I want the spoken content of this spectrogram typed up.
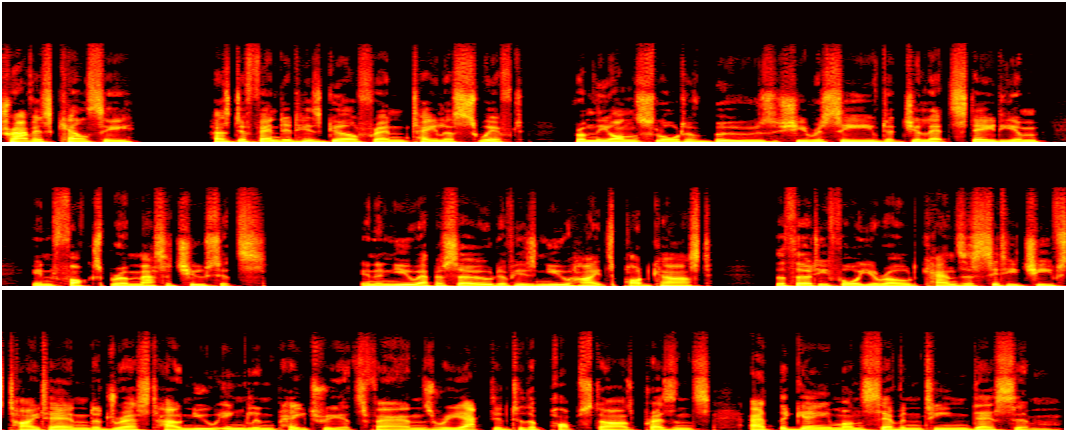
Travis Kelce has defended his girlfriend Taylor Swift from the onslaught of boos she received at Gillette Stadium in Foxborough, Massachusetts. In a new episode of his New Heights podcast, the 34 year old Kansas City Chiefs tight end addressed how New England Patriots fans reacted to the pop star's presence at the game on 17 Decem.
